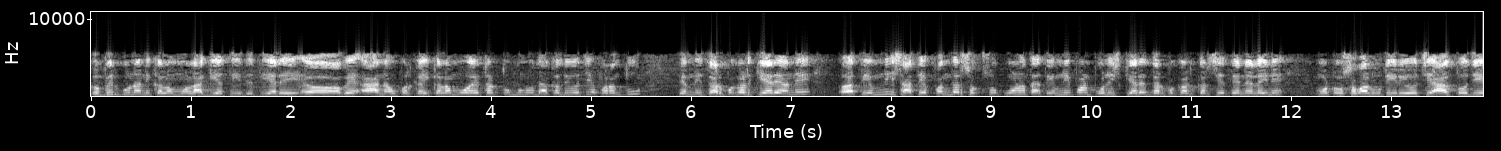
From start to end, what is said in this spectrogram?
ગંભીર ગુનાની કલમો લાગી હતી ત્યારે હવે આના ઉપર કઈ કલમો હેઠળ તો ગુનો દાખલ થયો છે પરંતુ તેમની ધરપકડ ક્યારે અને તેમની સાથે પંદર શખ્સો કોણ હતા તેમની પણ પોલીસ ક્યારે ધરપકડ કરશે તેને લઈને મોટો સવાલ ઉઠી રહ્યો છે. હાલ તો જે.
